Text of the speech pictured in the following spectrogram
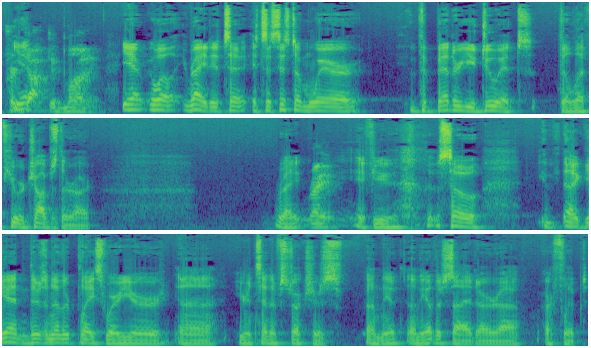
productive yeah. money. Yeah, well, right. It's a it's a system where the better you do it, the less fewer jobs there are. Right. Right. If you so again, there's another place where your uh, your incentive structures on the on the other side are uh, are flipped.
